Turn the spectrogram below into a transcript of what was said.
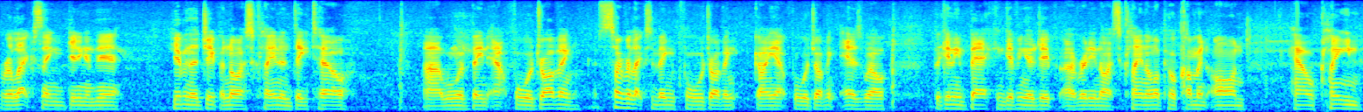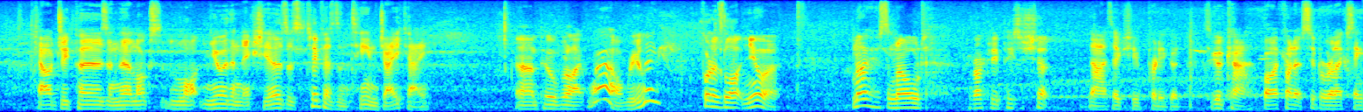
relaxing getting in there, giving the Jeep a nice clean and detail uh, when we've been out forward driving. It's so relaxing being forward driving, going out forward driving as well. But getting back and giving your Jeep a really nice clean. A lot of people comment on how clean our Jeep is and that looks a lot newer than it actually is. It's 2010 JK um, people were like, wow, really? Thought it was a lot newer. No, it's an old rockety piece of shit. Nah, it's actually pretty good. It's a good car, but I find it super relaxing.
